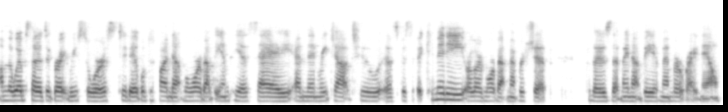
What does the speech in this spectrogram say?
um, the website is a great resource to be able to find out more about the MPSA and then reach out to a specific committee or learn more about membership for those that may not be a member right now.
